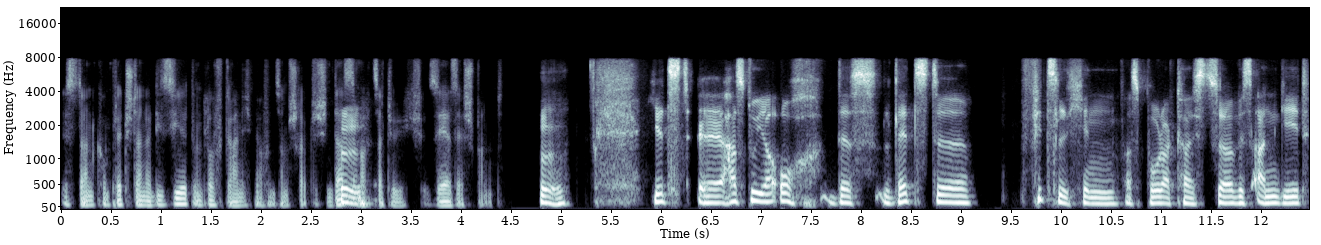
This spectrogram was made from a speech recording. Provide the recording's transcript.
ist dann komplett standardisiert und läuft gar nicht mehr auf unserem Schreibtisch. Und das mhm. macht es natürlich sehr, sehr spannend. Mhm. Jetzt äh, hast du ja auch das letzte Fitzelchen, was Productized Service angeht,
